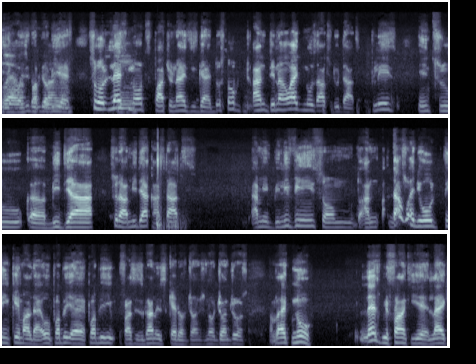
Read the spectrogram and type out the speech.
Yeah, or WWF. yeah. So let's Mm. not patronize this guy. Don't stop. And Dana White knows how to do that. Plays into uh, media so that media can start. I mean, believing some, and that's why the whole thing came out that oh, probably, uh, probably Francis Ngannou is scared of Jon, you know, Jon Jones. I'm like, no. Let's be frank here. Like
